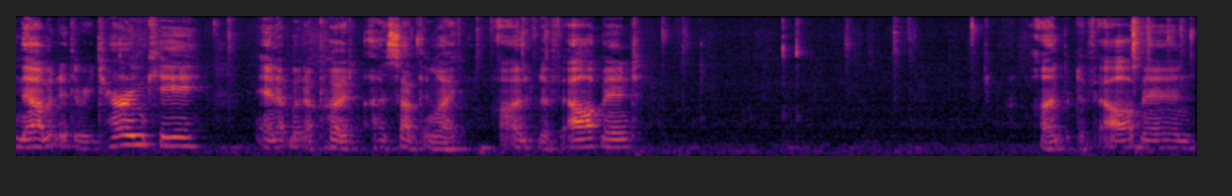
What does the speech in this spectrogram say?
Now I'm going to hit the return key, and I'm going to put uh, something like under development, under development,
